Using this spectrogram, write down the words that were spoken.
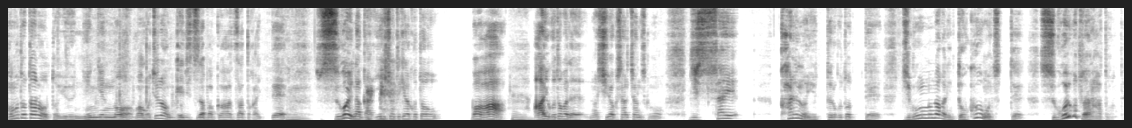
岡本太郎という人間の、まあ、もちろん芸術だ爆発だとか言って、すごいなんか印象的な言葉は、ああいう言葉でまあ集約されちゃうんですけども実際彼の言ってることって自分の中に毒を持つってすごいことだなと思って。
